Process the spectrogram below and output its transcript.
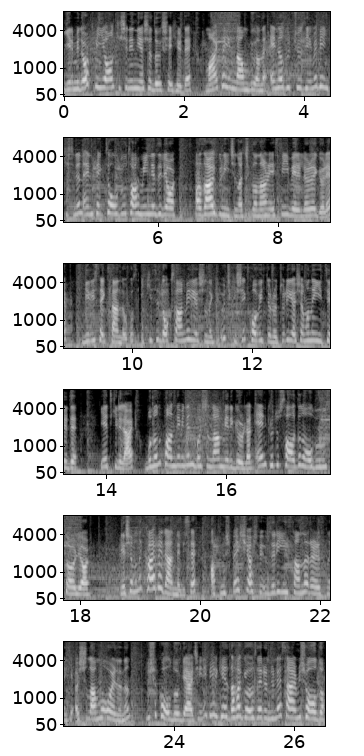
24 milyon kişinin yaşadığı şehirde Mart ayından bu yana en az 320 bin kişinin enfekte olduğu tahmin ediliyor. Pazar günü için açıklanan resmi verilere göre biri 89, ikisi 91 yaşındaki 3 kişi Covid'den ötürü yaşamını yitirdi. Yetkililer bunun pandeminin başından beri görülen en kötü salgın olduğunu söylüyor. Yaşamını kaybedenler ise 65 yaş ve üzeri insanlar arasındaki aşılanma oranının düşük olduğu gerçeğini bir kez daha gözler önüne sermiş oldu.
